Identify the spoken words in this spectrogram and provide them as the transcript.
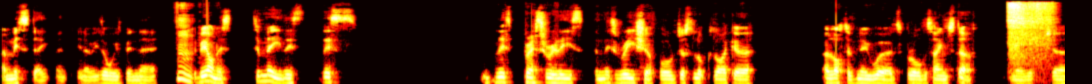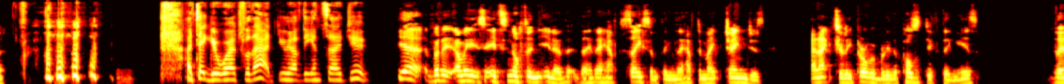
a misstatement. You know, he's always been there. Hmm. To be honest, to me, this, this, this press release and this reshuffle just looks like a, a lot of new words for all the same stuff. You know, which, uh, I take your word for that. You have the inside view. Yeah, but it, I mean, it's it's not an you know they they have to say something, they have to make changes, and actually, probably the positive thing is they're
